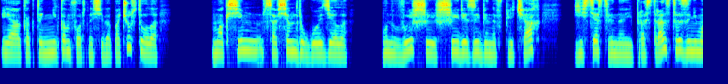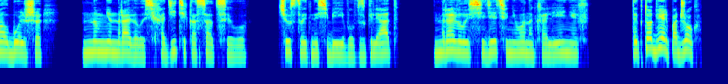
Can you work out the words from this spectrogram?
Я как-то некомфортно себя почувствовала. Максим — совсем другое дело. Он выше и шире Зыбина в плечах, естественно, и пространство занимал больше, но мне нравилось ходить и касаться его, чувствовать на себе его взгляд. Нравилось сидеть у него на коленях. «Ты кто дверь поджег?»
